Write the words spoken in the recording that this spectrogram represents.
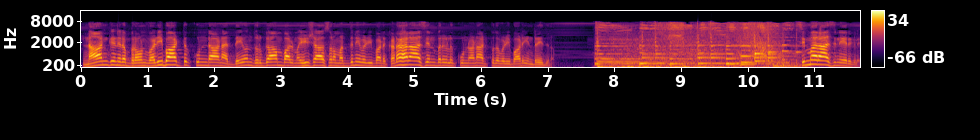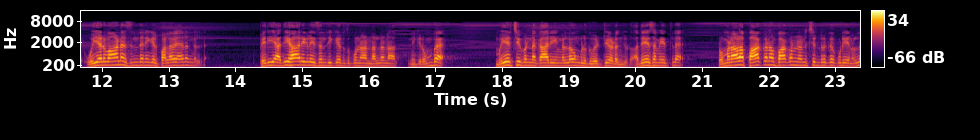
நான்கு நிறம் பிரவுன். வழிபாட்டுக்குண்டான தெய்வம் துர்காம்பாள் மகிஷாசுரம் மர்தினி வழிபாடு கடகராசி என்பவர்களுக்கு உண்டான அற்புத வழிபாடு இன்றைய தினம். சிம்மராசி நேர்களே உயர்வான சிந்தனைகள் பல நேரங்கள்ல. பெரிய அதிகாரிகளை சந்திக்கிறதுக்கு உண்டான நல்ல நாள். இன்னைக்கு ரொம்ப முயற்சி பண்ண காரியங்கள்ல உங்களுக்கு வெற்றி அடைஞ்சிடும். அதே சமயத்துல ரொம்ப நாளாக பார்க்கணும் பார்க்கணும்னு நினச்சிட்டு இருக்கக்கூடிய நல்ல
